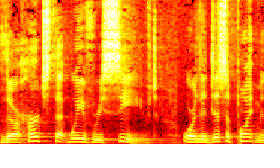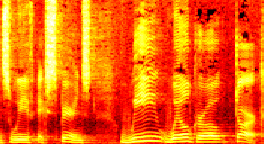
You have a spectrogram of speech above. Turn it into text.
the hurts that we've received or the disappointments we've experienced, we will grow dark.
